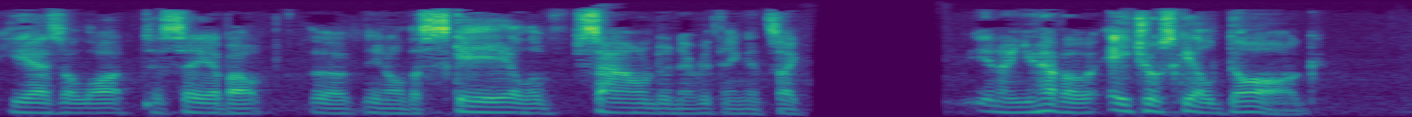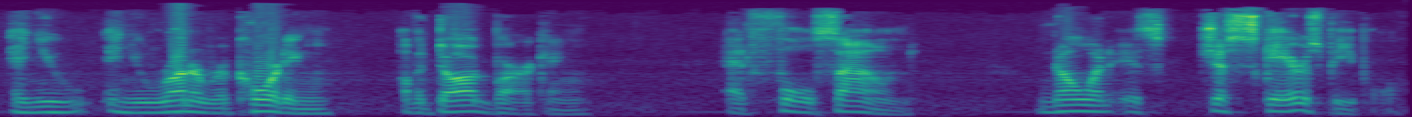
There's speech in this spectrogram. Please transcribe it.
he has a lot to say about the, you know, the scale of sound and everything. It's like, you know, you have a HO scale dog and you and you run a recording of a dog barking at full sound, no one it just scares people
